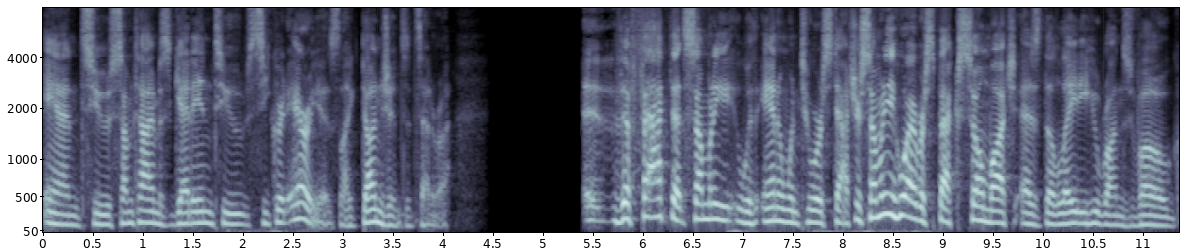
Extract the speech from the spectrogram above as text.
and to sometimes get into secret areas like dungeons, etc. Uh, The fact that somebody with Anna Wintour's stature, somebody who I respect so much as the lady who runs Vogue,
